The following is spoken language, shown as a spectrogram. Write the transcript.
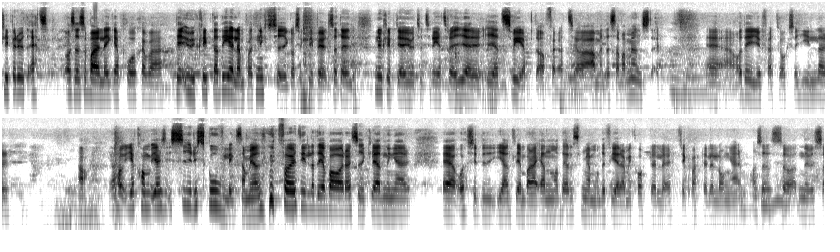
klipper ut ett och sen så bara lägga på själva det urklippta delen på ett nytt tyg och så klipper jag ut, så att det, nu klippte jag ut tre tröjor i ett svep då för att jag använder samma mönster. Eh, och det är ju för att jag också gillar Ja, jag, har, jag, kom, jag syr i skov liksom. Jag, förut gillade jag bara syklänningar eh, och sydde egentligen bara en modell som jag modifierar med kort eller trekvart eller långärm. Och sen så nu så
